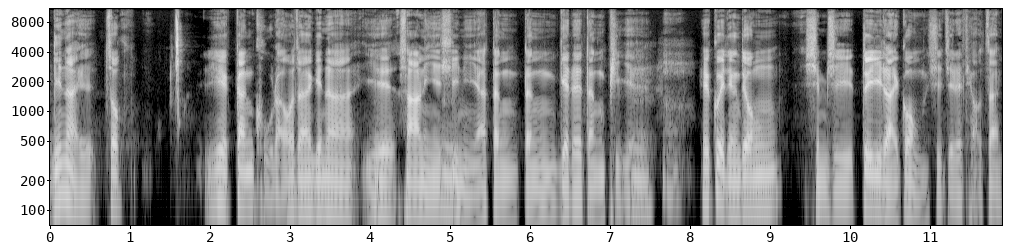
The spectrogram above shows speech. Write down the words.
囡仔做，也甘苦了。我知影囡仔也三年、四年啊，长长结的长皮的，嗯，迄过程中是不是对你来讲是一个挑战？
